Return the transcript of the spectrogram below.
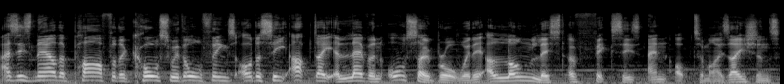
As is now the par for the course with all things Odyssey update 11 also brought with it a long list of fixes and optimisations.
